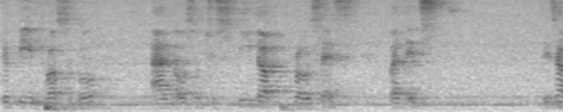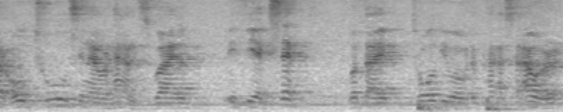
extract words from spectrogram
could be impossible and also to speed up process. But it's these are all tools in our hands. While if we accept what I told you over the past hour,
